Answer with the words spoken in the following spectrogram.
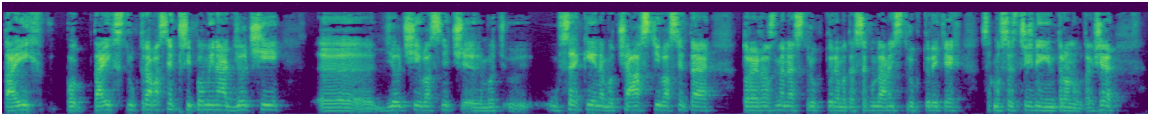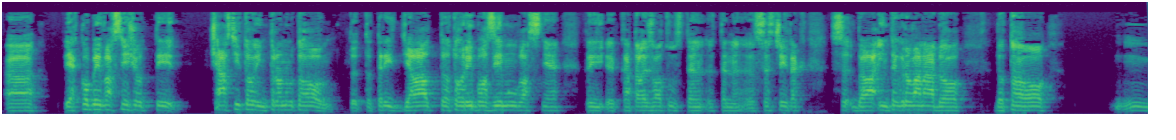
Ta jejich ta jejich struktura vlastně připomíná dílčí, eh, dílčí vlastně či, nebo úseky nebo části vlastně té trojrozměrné struktury nebo té sekundární struktury těch samosestřížných intronů. Takže uh, jakoby vlastně, že ty části toho intronu, toho, který dělal toho ribozymu vlastně, který katalyzoval tu, ten, ten sestří, tak byla integrovaná do, do toho mm,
